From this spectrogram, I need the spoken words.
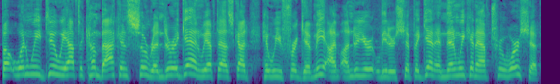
But when we do, we have to come back and surrender again. We have to ask God, hey, will you forgive me? I'm under your leadership again. And then we can have true worship.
